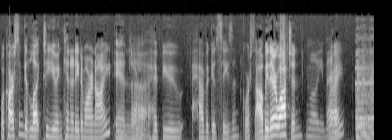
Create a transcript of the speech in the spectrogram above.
Well, Carson, good luck to you and Kennedy tomorrow night, Thank and uh, I hope you have a good season. Of course, I'll be there watching. Well, you better. Right.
